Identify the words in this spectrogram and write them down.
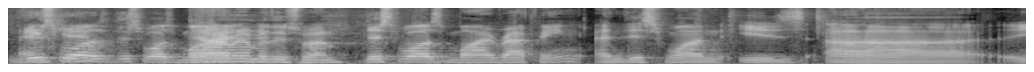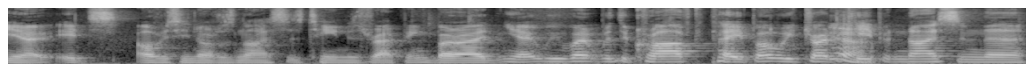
this you. was this was my Yeah, I remember this one. this was my wrapping, and this one is, uh, you know, it's obviously not as nice as Tina's wrapping, but I, you know, we went with the craft paper. We tried Yeah. to keep it nice and uh,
